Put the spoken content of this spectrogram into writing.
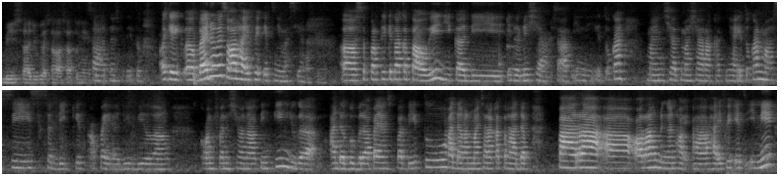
Bisa juga salah satunya. Salah satunya seperti itu. Oke, okay, uh, by the way soal HIV AIDS nih Mas ya. Okay. Uh, seperti kita ketahui jika di Indonesia saat ini itu kan mindset masyarakatnya itu kan masih sedikit apa ya dibilang konvensional thinking juga ada beberapa yang seperti itu. Pandangan masyarakat terhadap para uh, orang dengan HIV uh, AIDS ini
